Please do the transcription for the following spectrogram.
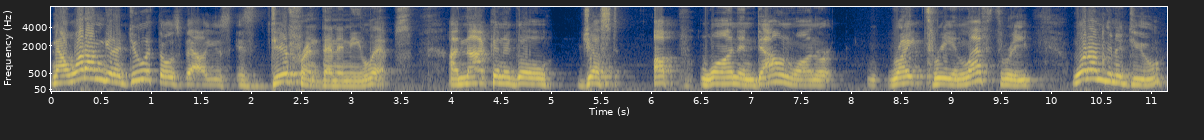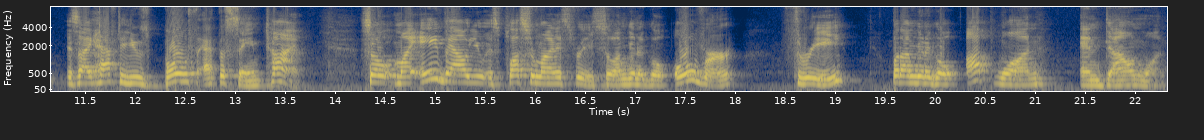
Now, what I'm going to do with those values is different than an ellipse. I'm not going to go just up 1 and down 1 or right 3 and left 3. What I'm going to do is I have to use both at the same time. So my a value is plus or minus 3. So I'm going to go over 3, but I'm going to go up 1 and down 1.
